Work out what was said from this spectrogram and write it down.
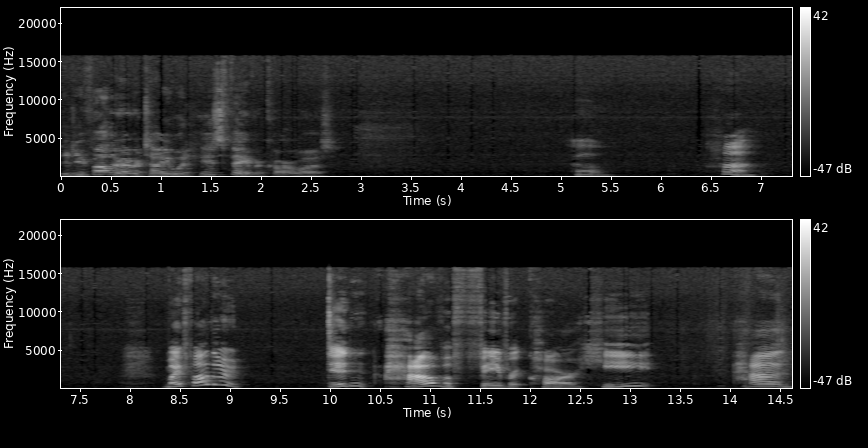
Did your father ever tell you what his favorite car was? Oh. Huh. My father didn't have a favorite car. He had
